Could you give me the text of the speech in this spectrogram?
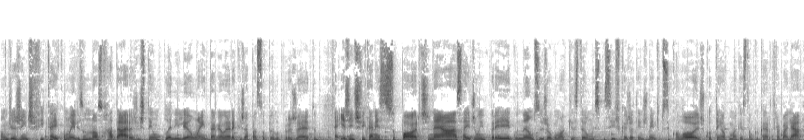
onde a gente fica aí com eles no nosso radar. A gente tem um planilhão aí da galera que já passou pelo projeto. E a gente fica nesse suporte, né? Ah, sair de um emprego, não, preciso de alguma questão específica de atendimento psicológico, tem alguma questão que eu quero trabalhar.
